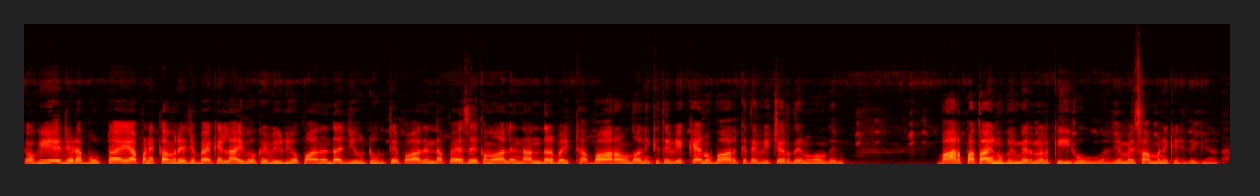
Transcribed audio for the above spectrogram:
ਕਿਉਂਕਿ ਇਹ ਜਿਹੜਾ ਬੂਟਾ ਇਹ ਆਪਣੇ ਕਮਰੇ 'ਚ ਬਹਿ ਕੇ ਲਾਈਵ ਹੋ ਕੇ ਵੀਡੀਓ ਪਾ ਦਿੰਦਾ, YouTube ਤੇ ਪਾ ਦਿੰਦਾ, ਪੈਸੇ ਕਮਾ ਲੈਂਦਾ, ਅੰਦਰ ਬੈਠਾ, ਬਾਹਰ ਆਉਂਦਾ ਨਹੀਂ ਕਿਤੇ, ਵੇਖਿਆ ਨੂੰ ਬਾਹਰ, ਕਿਤੇ ਵਿਚਰਦੇ ਨੂੰ ਆਉਂਦੇ ਨੂੰ। ਬਾਹਰ ਪਤਾ ਇਹਨੂੰ ਵੀ ਮੇਰੇ ਨਾਲ ਕੀ ਹੋਊਗਾ, ਜੇ ਮੈਂ ਸਾਹਮਣੇ ਕਿਸੇ ਦੇ ਗਿਆ ਤਾਂ।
